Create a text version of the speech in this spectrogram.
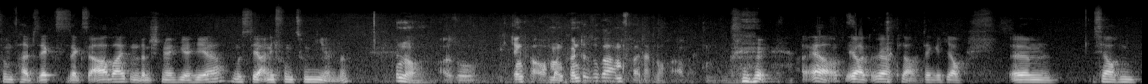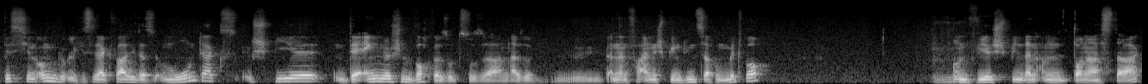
5, halb 6, 6 arbeiten und dann schnell hierher, müsste ja eigentlich funktionieren, ne? Genau, also ich denke auch, man könnte sogar am Freitag noch arbeiten. ja, ja, ja, klar, denke ich auch. Ähm, ist ja auch ein bisschen unglücklich. Ist ja quasi das Montagsspiel der englischen Woche sozusagen. Also die anderen Vereine spielen Dienstag und Mittwoch. Mhm. Und wir spielen dann am Donnerstag.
